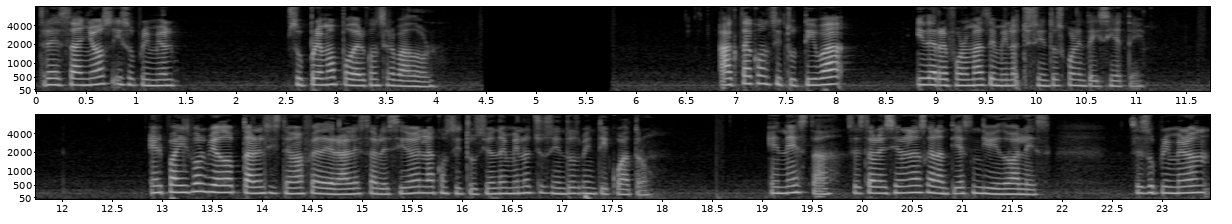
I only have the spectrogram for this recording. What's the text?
tres años y suprimió el Supremo Poder Conservador. Acta Constitutiva y de Reformas de 1847. El país volvió a adoptar el sistema federal establecido en la Constitución de 1824. En esta se establecieron las garantías individuales. Se suprimieron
